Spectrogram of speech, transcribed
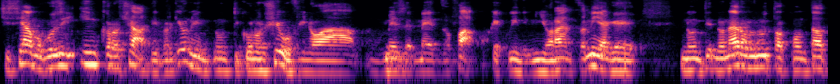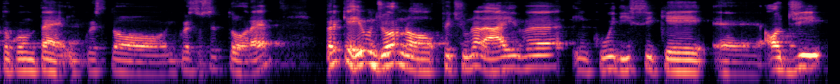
ci siamo così incrociati, perché io non ti conoscevo fino a un mese e mezzo fa, ok, quindi ignoranza mia che non, ti, non ero venuto a contatto con te in questo, in questo settore perché io un giorno feci una live in cui dissi che eh, oggi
